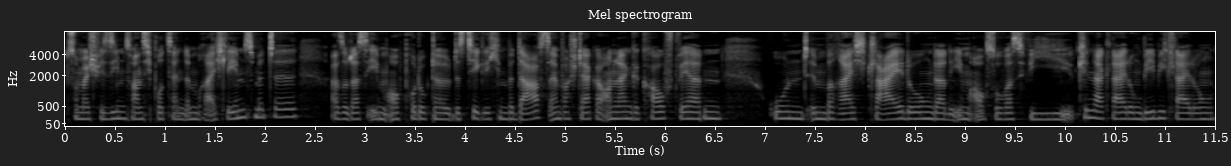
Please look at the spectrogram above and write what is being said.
zum Beispiel 27 Prozent im Bereich Lebensmittel, also dass eben auch Produkte des täglichen Bedarfs einfach stärker online gekauft werden und im Bereich Kleidung dann eben auch sowas wie Kinderkleidung, Babykleidung,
